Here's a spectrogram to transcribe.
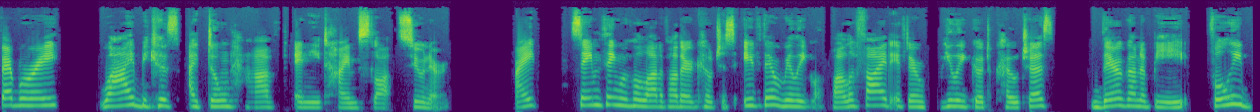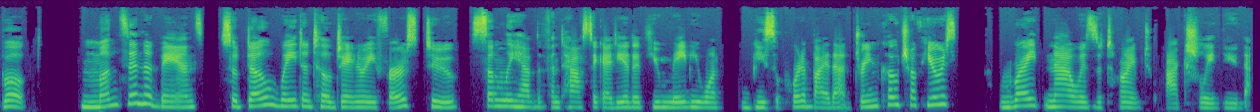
February. Why? Because I don't have any time slot sooner right? Same thing with a lot of other coaches. If they're really qualified, if they're really good coaches, they're going to be fully booked months in advance So don't wait until January 1st to suddenly have the fantastic idea that you maybe want to be supported by that dream coach of yours. Right now is the time to actually do that.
